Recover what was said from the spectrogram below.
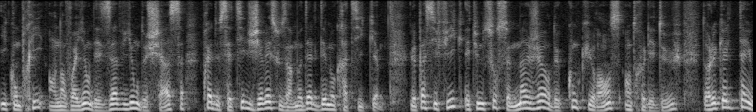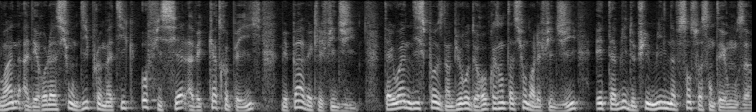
y compris en envoyant des avions de chasse près de cette île gérée sous un modèle démocratique. Le Pacifique est une source majeure de concurrence entre les deux, dans lequel Taïwan a des relations diplomatiques officielles avec quatre pays, mais pas avec les Fidji. Taïwan dispose d'un bureau de représentation dans les Fidji, établi depuis 1971.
